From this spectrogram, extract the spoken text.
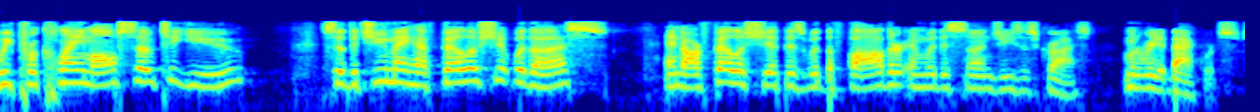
we proclaim also to you, so that you may have fellowship with us, and our fellowship is with the Father and with His Son, Jesus Christ. I'm going to read it backwards.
